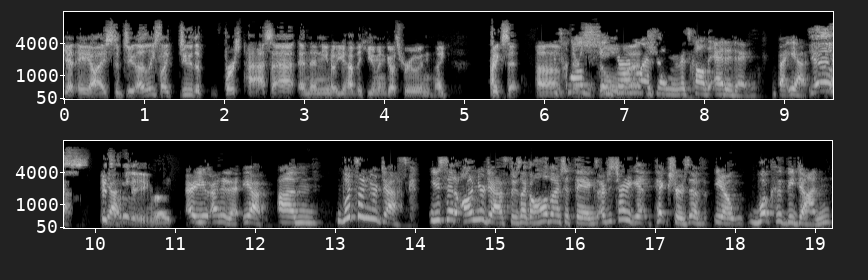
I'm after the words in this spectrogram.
get AIs to do. At least like do the first pass at, and then you know you have the human go through and like fix it. Um, it's called so in much. journalism. It's called editing. But yes, Yes, it's Yeah. editing, right? Are you edit it? Yeah. Um, what's on your desk? You said on your desk, there's like a whole bunch of things. I'm just trying to get pictures of, you know, what could be done.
